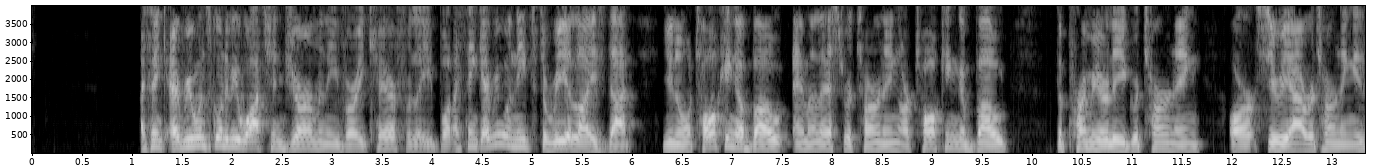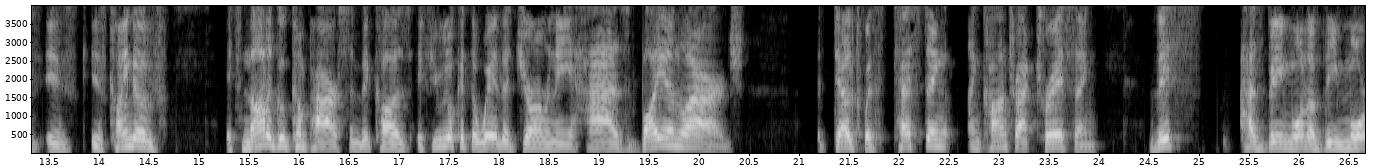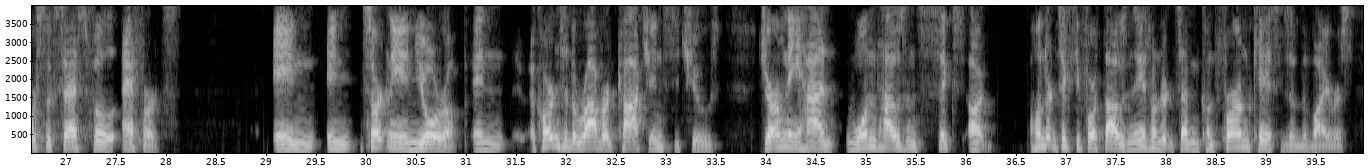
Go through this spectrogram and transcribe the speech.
I think everyone's going to be watching Germany very carefully, but I think everyone needs to realize that, you know, talking about MLS returning or talking about the Premier League returning or Serie A returning is is is kind of it's not a good comparison because if you look at the way that Germany has by and large dealt with testing and contract tracing, this has been one of the more successful efforts in in certainly in Europe. In according to the Robert Koch Institute, Germany had 1,006 uh, 164,807 confirmed cases of the virus,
